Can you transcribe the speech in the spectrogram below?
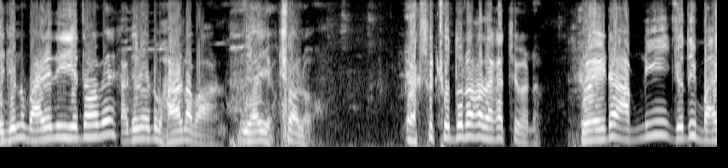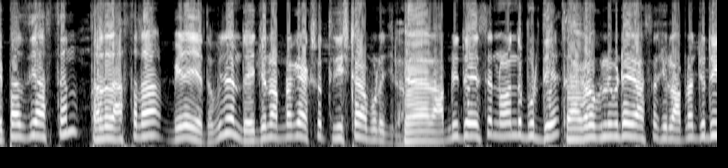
এর জন্য বাইরে দিয়ে যেতে হবে, তার জন্য একটু ভাড়াটা বাড়ানো। যাই হোক, চলো। একশো চোদ্দ টাকা দেখাচ্ছে ম্যাডাম। এবার এটা আপনি যদি বাইপাস দিয়ে আসতেন তাহলে রাস্তাটা বেড়ে যেত বুঝলেন তো? এই জন্য আপনাকে একশো তিরিশ টাকা বলেছিলাম। আর আপনি তো এসেছেন নরেন্দ্রপুর দিয়ে তো এগারো কিলোমিটার রাস্তা ছিল। আপনার যদি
